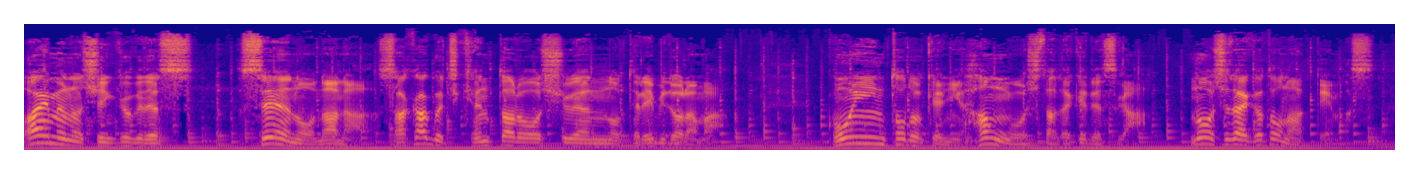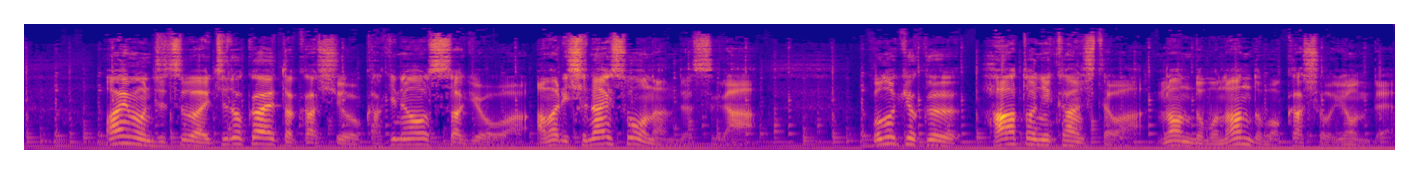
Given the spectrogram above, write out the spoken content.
あいみょんの新曲です。清野奈々坂口健太郎主演のテレビドラマ。婚姻届に判をしただけですがの主題歌となっています。あいみょん実は一度書いた歌詞を書き直す作業はあまりしないそうなんですがこの曲「ハートに関しては何度も何度も歌詞を読んで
